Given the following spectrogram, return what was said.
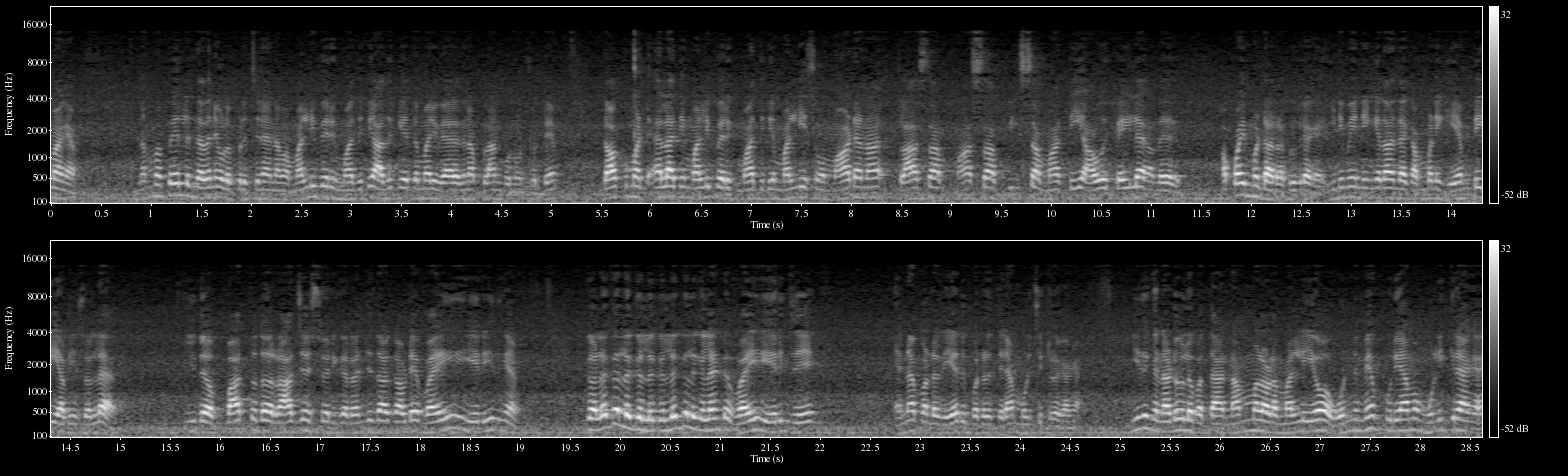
ஆமாங்க. நம்ம பேர்ல இந்த தானே இவ்வளோ பிரச்சனை? நம்ம மல்லி பேருக்கு மாற்றிட்டு அதுக்கேற்ற மாதிரி வேறு எதனா பிளான் பண்ணுவோம்னு சொல்லிட்டு டாக்குமெண்ட் எல்லாத்தையும் மல்லி பேருக்கு மாற்றிட்டு மல்லி சும்மா மாடனாக க்ளாஸாக மாஸாக பீஸாக மாற்றி அவர் கையில் அந்த அப்பாயின்மெண்ட் ஆர்டர் கொடுக்குறாங்க. இனிமேல் நீங்கள் தான் இந்த கம்பெனிக்கு எம்டி அப்படின்னு சொல்ல இதை பார்த்ததோ ராஜேஸ்வரிக்கு ரஞ்சிதாவுக்கு அப்படியே வயிறு எரியுதுங்க. கலு லகு லகு லகு கலு வயிறு எரிஞ்சு என்ன பண்ணுறது ஏது பண்ணுறது தெரியாமல் முழிச்சிட்டு இருக்காங்க. இதுக்கு நடுவில் பார்த்தா நம்மளோட மல்லியோ ஒன்றுமே புரியாமல் முழிக்கிறாங்க.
